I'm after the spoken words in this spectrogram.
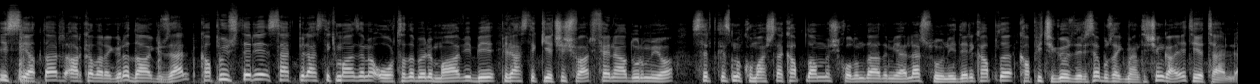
Hissiyatlar arkalara göre daha güzel. Kapı üstleri sert plastik malzeme. Ortada böyle mavi bir plastik geçiş var. Fena durmuyor. Sırt kısmı kumaşla kaplanmış. Kolumda adım yerler suni deri kaplı. Kapı içi gözleri ise bu segment için gayet yeterli.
